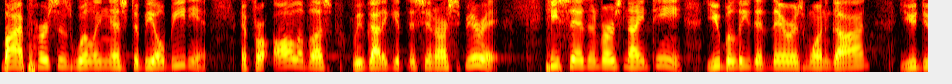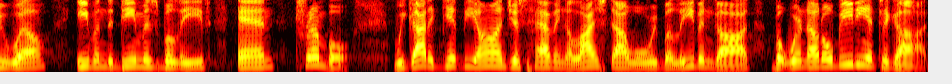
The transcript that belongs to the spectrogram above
by a person's willingness to be obedient. And for all of us, we've got to get this in our spirit. He says in verse 19, You believe that there is one God, you do well. Even the demons believe and tremble. We got to get beyond just having a lifestyle where we believe in God, but we're not obedient to God.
